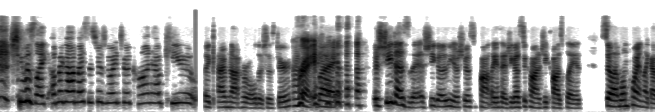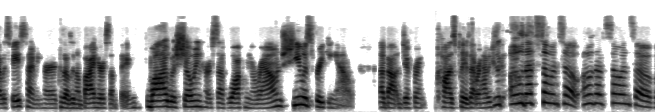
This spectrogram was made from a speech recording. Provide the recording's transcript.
she was like, "Oh my god, my sister's going to a con. How cute!" Like I'm not her older sister, Right. But- but she does this. She goes, you know, she goes to con. Like I said, she goes to con. She cosplays. So at one point, like I was FaceTiming her because I was going to buy her something. While I was showing her stuff walking around, she was freaking out about different cosplays that were happening. She's like, "Oh, that's so and so. Oh, that's so and so."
